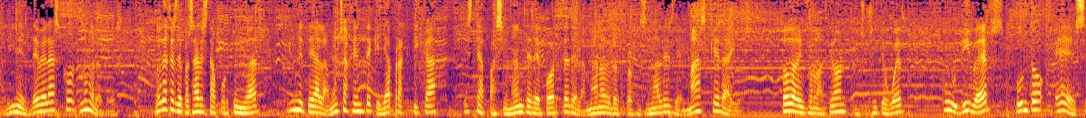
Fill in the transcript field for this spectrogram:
Marínez de Velasco, número 3. No dejes de pasar esta oportunidad y únete a la mucha gente que ya practica este apasionante deporte de la mano de los profesionales de Más que Divers. Toda la información en su sitio web qdivers.es.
